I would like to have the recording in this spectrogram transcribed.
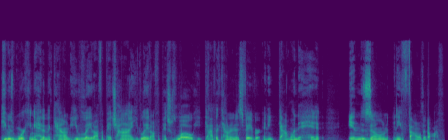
He was working ahead in the count. He laid off a pitch high, he laid off a pitch low. He got the count in his favor, and he got one to hit in the zone, and he fouled it off.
